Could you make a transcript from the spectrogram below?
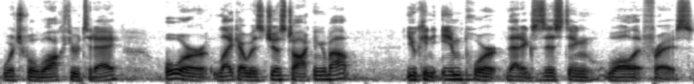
which we'll walk through today, or like I was just talking about, you can import that existing wallet phrase.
